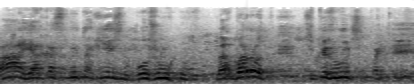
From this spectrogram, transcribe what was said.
А, я, оказывается, не так ездил, боже мой. Наоборот, теперь лучше пойти.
